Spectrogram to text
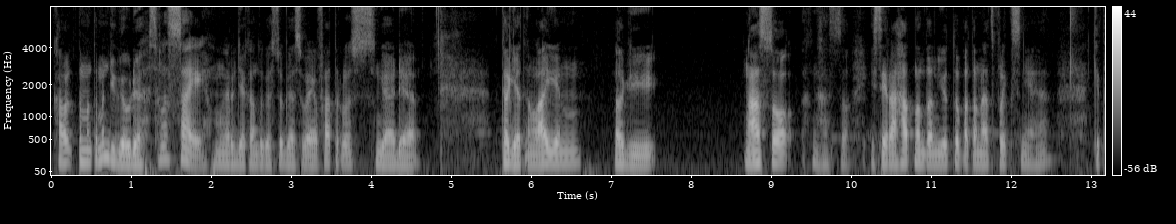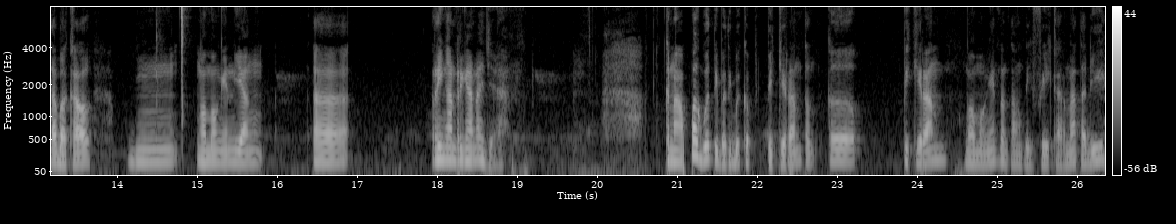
kalau teman-teman juga udah selesai mengerjakan tugas-tugas WFA terus nggak ada kegiatan lain lagi ngaso ngaso istirahat nonton YouTube atau Netflixnya kita bakal mm, ngomongin yang ringan ringan-ringan aja. Kenapa gue tiba-tiba kepikiran kepikiran ngomongin tentang TV karena tadi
